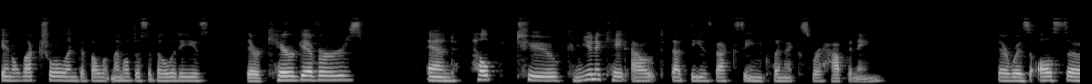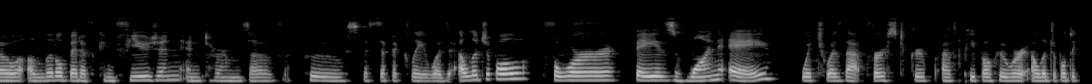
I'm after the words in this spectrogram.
intellectual and developmental disabilities, their caregivers, and help to communicate out that these vaccine clinics were happening. There was also a little bit of confusion in terms of who specifically was eligible for phase 1A, which was that first group of people who were eligible to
